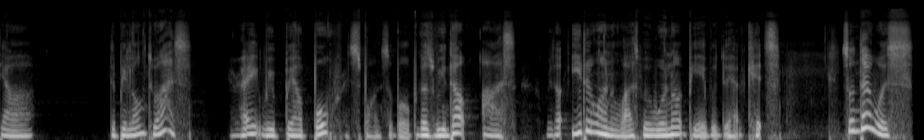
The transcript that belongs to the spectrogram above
they are they belong to us, right? We, we are both responsible because without us, without either one of us, we will not be able to have kids. So that was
